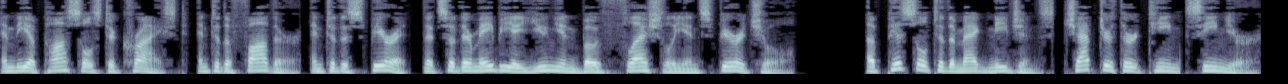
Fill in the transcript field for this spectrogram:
and the apostles to Christ, and to the Father, and to the Spirit, that so there may be a union both fleshly and spiritual. Epistle to the Magnesians, chapter 13 senior.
